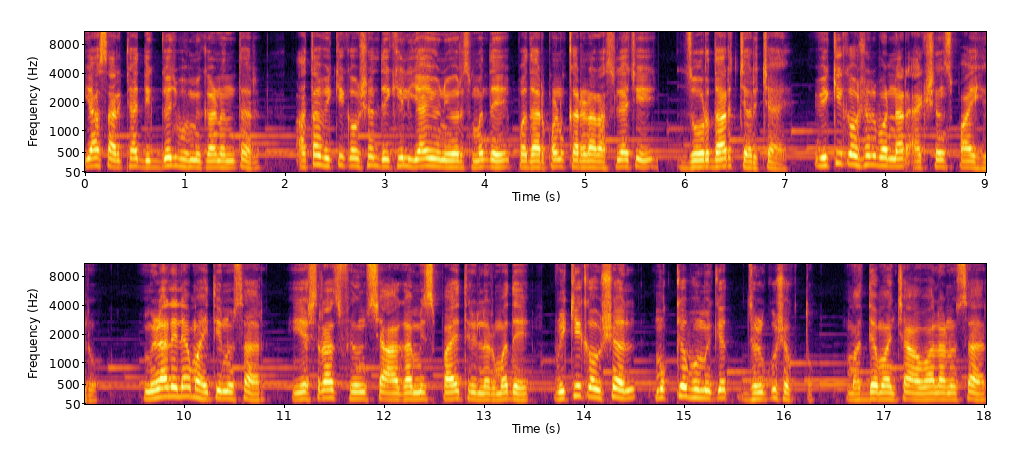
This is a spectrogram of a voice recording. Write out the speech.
यासारख्या दिग्गज भूमिकांनंतर आता विकी कौशल देखील या युनिव्हर्समध्ये पदार्पण करणार असल्याची जोरदार चर्चा आहे. विकी कौशल बनणार ॲक्शन स्पाय हिरो मिळालेल्या माहितीनुसार यशराज फिल्म्सच्या आगामी स्पाय थ्रिलरमध्ये विकी कौशल मुख्य भूमिकेत झळकू शकतो. माध्यमांच्या अहवालानुसार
